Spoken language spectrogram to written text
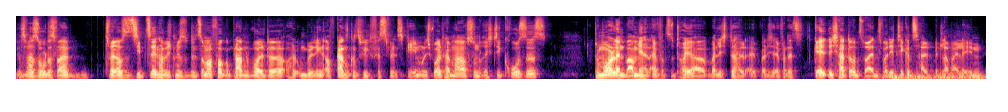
das war so, das war 2017, habe ich mir so den Sommer vorgeplant und wollte halt unbedingt auf ganz, ganz viele Festivals gehen. Und ich wollte halt mal auf so ein richtig großes. Tomorrowland war mir halt einfach zu teuer, weil ich da halt, weil ich einfach das Geld nicht hatte und zweitens, weil die Tickets halt mittlerweile in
